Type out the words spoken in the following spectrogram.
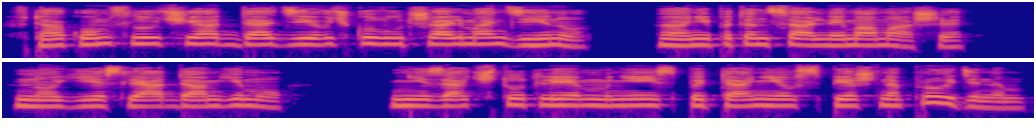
«В таком случае отдать девочку лучше Альмандину, а не потенциальной мамаше. Но если отдам ему, не зачтут ли мне испытание успешно пройденным?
